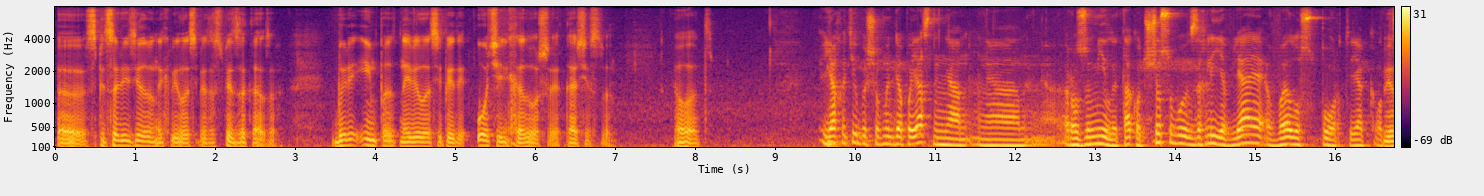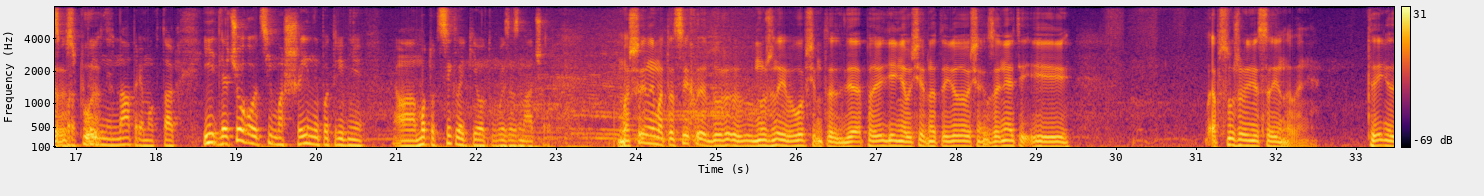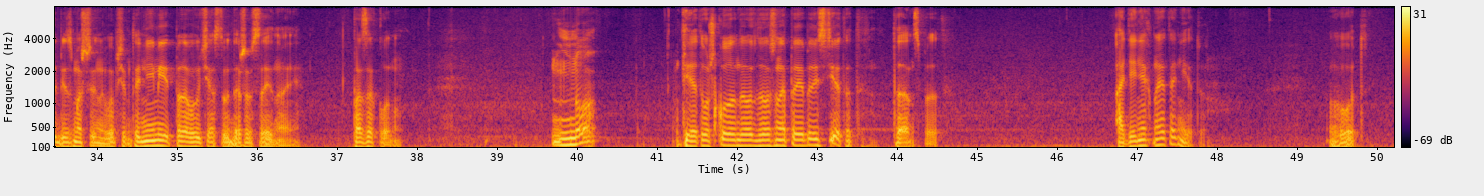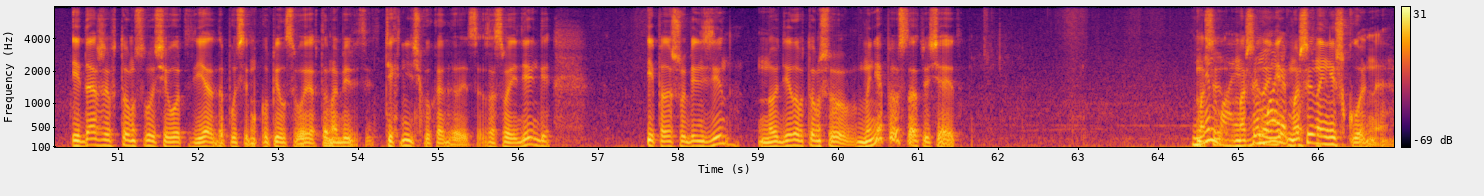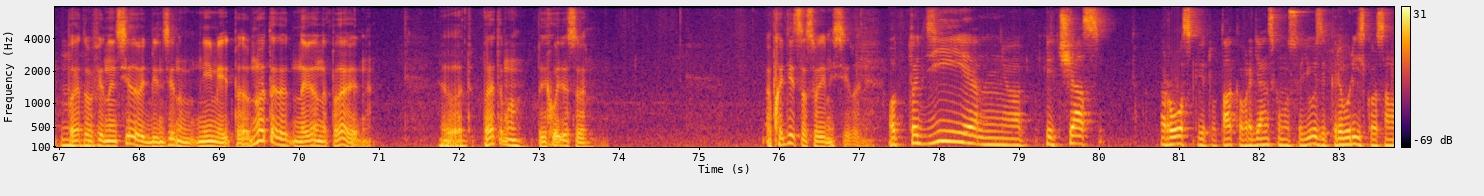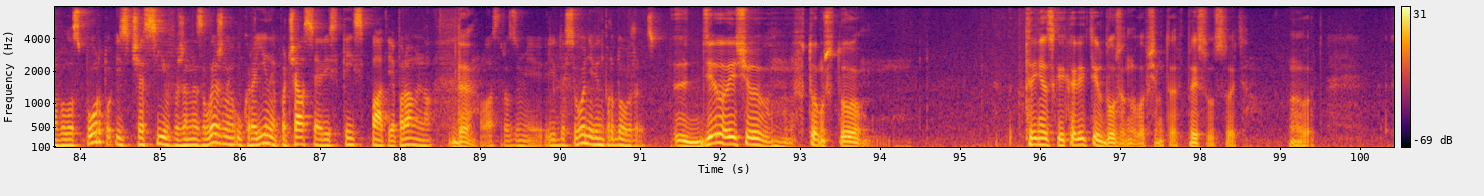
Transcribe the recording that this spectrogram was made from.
э, специализированных велосипедов, спецзаказов. Были импортные велосипеды, очень хорошее качество. Вот. Я хотів би, щоб ми для пояснення е, розуміли, так, от що собою взагалі являє велоспорт, як от Велоспорт. спортивний напрямок, так. І для чого ці машини потрібні, е, мотоцикли, які от ви зазначили. Машины, мотоциклы ду- нужны, в общем-то, для проведения учебно-тренировочных занятий и обслуживания соревнований. Тренер без машины, в общем-то, не имеет права участвовать даже в соревнованиях по закону. Но для этого школа дол- должна приобрести этот транспорт. А денег на это нету. Вот. И даже в том случае, вот я, допустим, купил свой автомобиль, техничку, как говорится, за свои деньги, и прошу бензин, но дело в том, что мне просто отвечают, маши- Немає, машина, немає не, коштів. машина не школьная, Мгм. поэтому финансировать бензином не имеет права. Ну, это, наверное, правильно. Вот. Поэтому приходится обходиться своими силами. От тоді м, під час розквіту так, в Радянському Союзі криворізького саме велоспорту із часів вже незалежної України почався різкий спад. Я правильно Да. вас розумію? І до сьогодні він продовжується. Дело еще в том, что тренерский коллектив должен, в общем-то, присутствовать. Вот.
